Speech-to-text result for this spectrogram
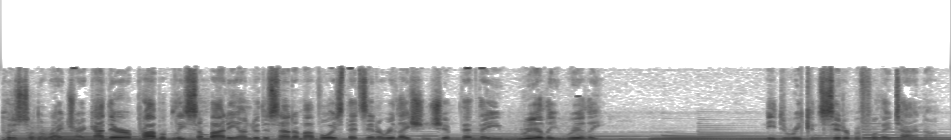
put us on the right track. God, there are probably somebody under the sound of my voice that's in a relationship that they really, really need to reconsider before they tie a knot.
